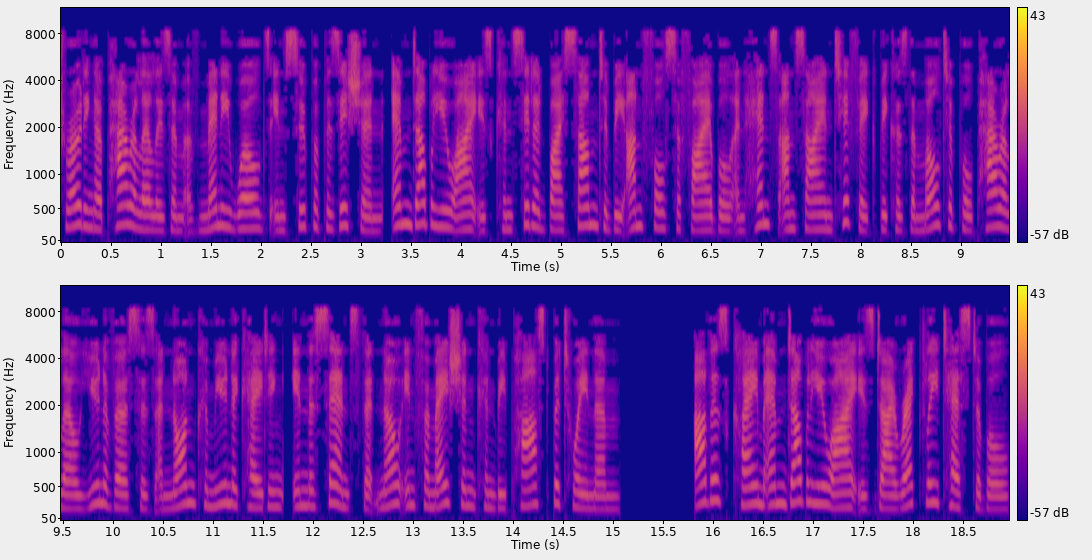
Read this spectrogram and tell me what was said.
Schrödinger parallelism of many worlds in superposition. MWI is considered by some to be unfalsifiable and hence unscientific because the multiple parallel universes are non-communicating, in the sense that no information can be passed between them. Others claim MWI is directly testable.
